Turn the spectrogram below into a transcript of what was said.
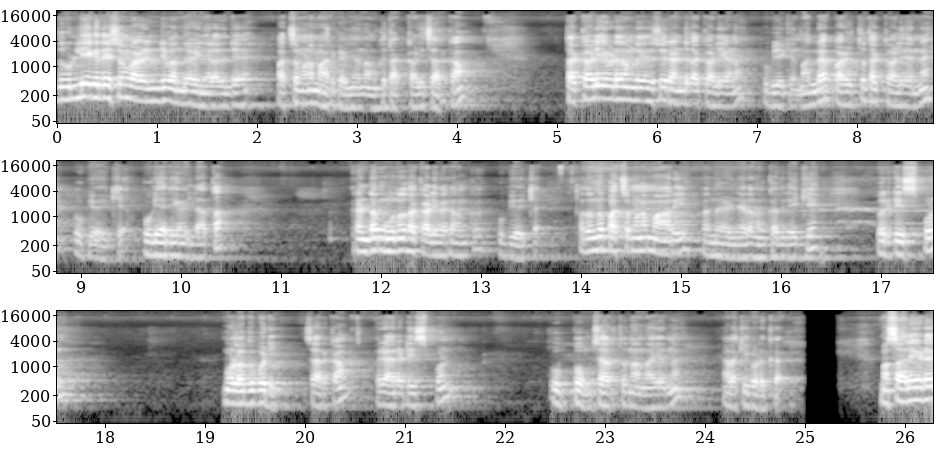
ഇത് ഉള്ളി ഏകദേശം വഴഞ്ഞ് വന്നു കഴിഞ്ഞാൽ അതിന്റെ പച്ചമണം മാറിക്കഴിഞ്ഞാൽ നമുക്ക് തക്കാളി ചേർക്കാം. തക്കാളി ഇവിടെ നമ്മൾ ഏകദേശം രണ്ട് തക്കാളിയാണ് ഉപയോഗിക്കുന്നത്. നല്ല പഴുത്ത തക്കാളി തന്നെ ഉപയോഗിക്കുക. പുളി അധികം ഇല്ലാത്ത രണ്ടോ മൂന്നോ തക്കാളി വരെ നമുക്ക് ഉപയോഗിക്കാം. അതൊന്ന് പച്ചമണം മാറി വന്നു കഴിഞ്ഞാൽ നമുക്കതിലേക്ക് ഒരു ടീസ്പൂൺ മുളക് പൊടി ചേർക്കാം. ഒരു അര ടീസ്പൂൺ ഉപ്പും ചേർത്ത് നന്നായി ഒന്ന് ഇളക്കി കൊടുക്കുക. മസാലയുടെ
